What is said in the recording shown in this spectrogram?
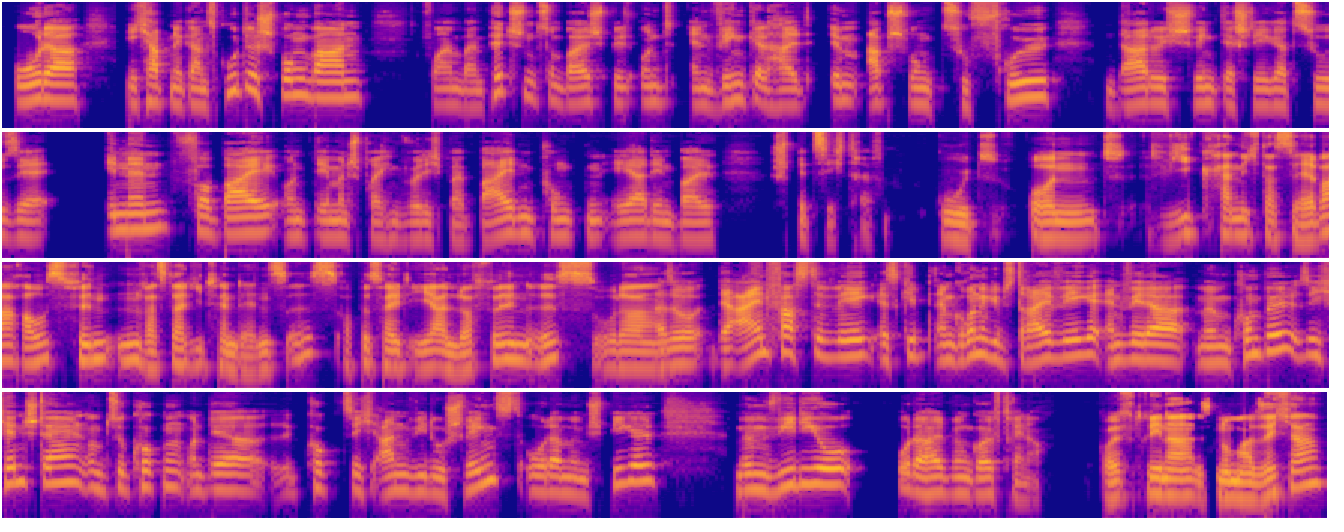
Oder ich habe eine ganz gute Schwungbahn, vor allem beim Pitchen zum Beispiel, und entwinkel halt im Abschwung zu früh. Dadurch schwingt der Schläger zu sehr innen vorbei und dementsprechend würde ich bei beiden Punkten eher den Ball spitzig treffen. Gut. Und wie kann ich das selber rausfinden, was da die Tendenz ist? Ob es halt eher Löffeln ist oder. Also der einfachste Weg, es gibt, im Grunde gibt es drei Wege. Entweder mit dem Kumpel sich hinstellen, um zu gucken und der guckt sich an, wie du schwingst, oder mit dem Spiegel, mit dem Video oder halt mit dem Golftrainer. Golftrainer ist nun mal sicher.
